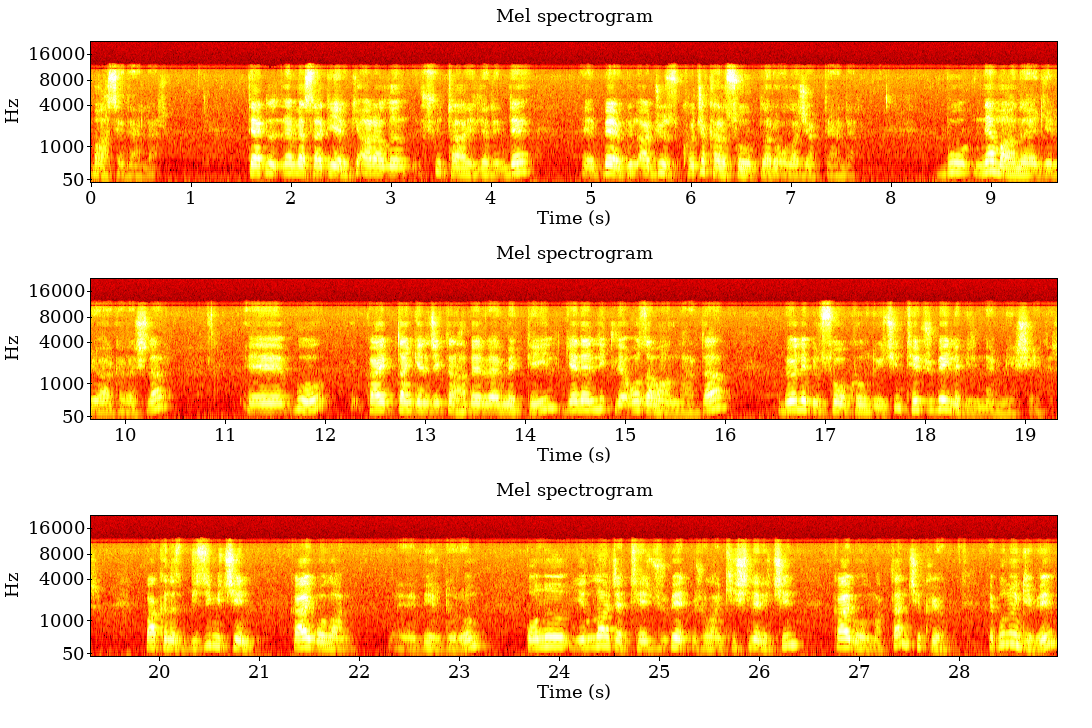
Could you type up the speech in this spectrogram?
bahsederler. Derler, mesela diyelim ki aralığın şu tarihlerinde e, Bevdül Acuz, koca karı soğukları olacak derler. Bu ne manaya geliyor arkadaşlar? E, bu gayipten gelecekten haber vermek değil, genellikle o zamanlarda böyle bir soğuk olduğu için tecrübeyle bilinen bir şeydir. Bakınız bizim için gayb olan e, bir durum, onu yıllarca tecrübe etmiş olan kişiler için olmaktan çıkıyor. E bunun gibi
